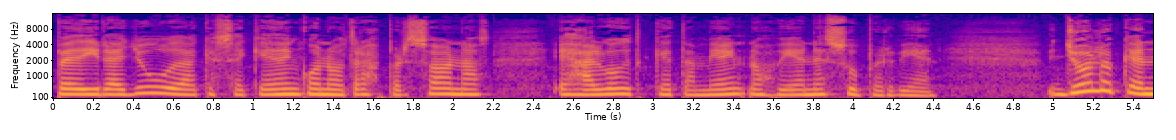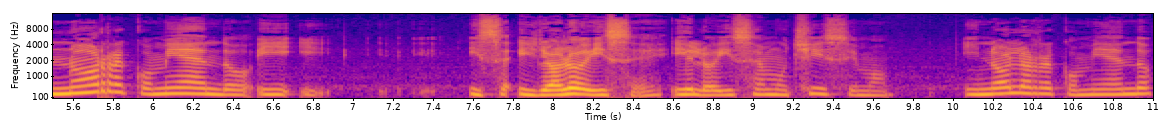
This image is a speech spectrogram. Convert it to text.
pedir ayuda, que se queden con otras personas, es algo que también nos viene súper bien. Yo lo que no recomiendo, y, y, y, yo lo hice, y lo hice muchísimo, y no lo recomiendo,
